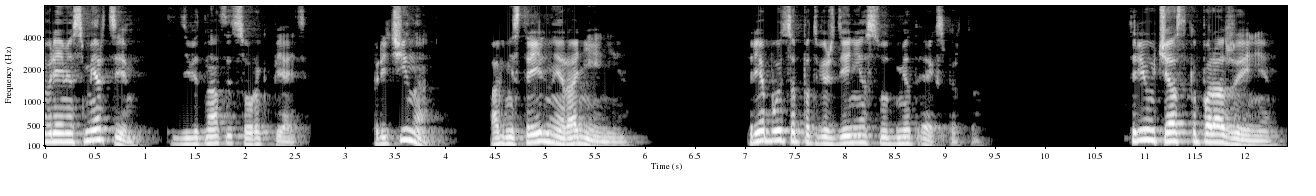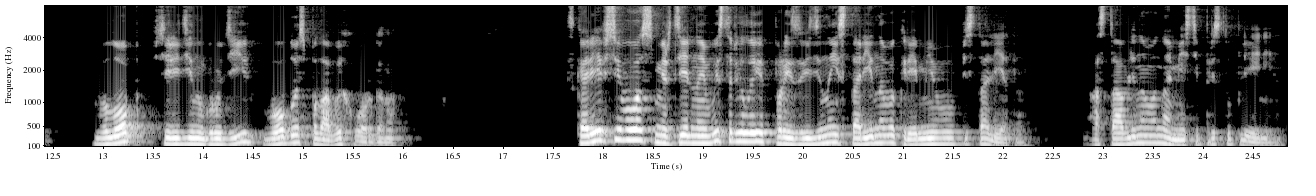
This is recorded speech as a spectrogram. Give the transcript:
время смерти 19.45. Причина – огнестрельные ранения. Требуется подтверждение судмедэксперта. Три участка поражения. В лоб, в середину груди, в область половых органов. Скорее всего, смертельные выстрелы произведены из старинного кремниевого пистолета, оставленного на месте преступления.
